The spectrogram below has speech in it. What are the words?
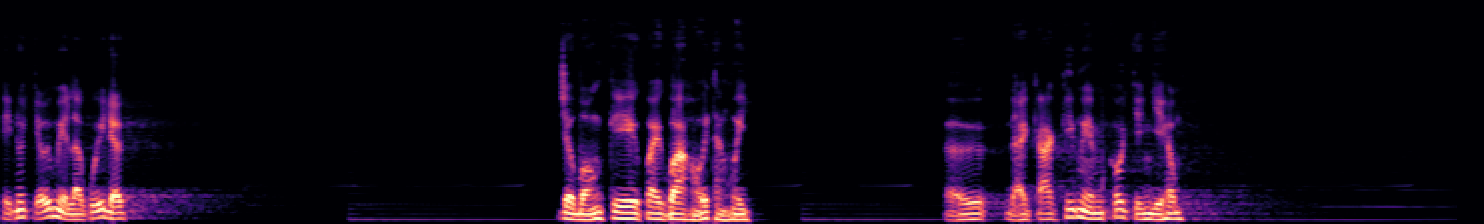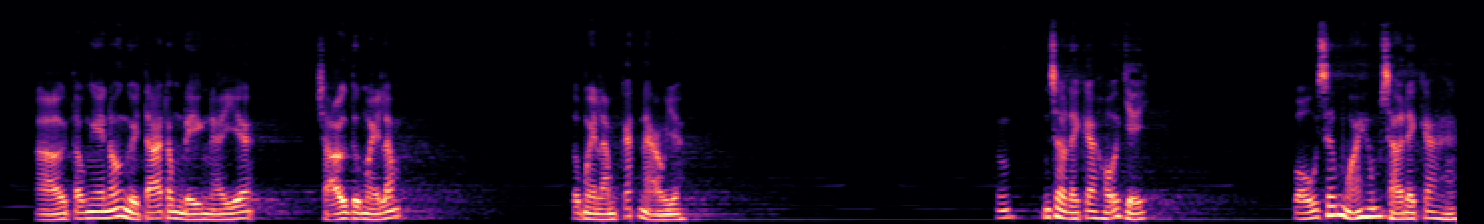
Thì nó chửi mày là quỷ đực. Rồi bọn kia quay qua hỏi thằng Huy. Ừ đại ca kiếm em có chuyện gì không? Ờ tao nghe nói người ta trong điện này á, Sợ tụi mày lắm. Tụi mày làm cách nào vậy? Ừ, Sao đại ca hỏi vậy? Bộ sớm ngoại không sợ đại ca hả?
